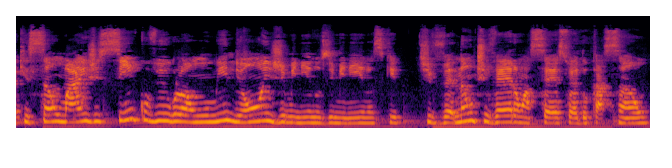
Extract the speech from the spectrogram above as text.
que são mais de 5,1 milhões de meninos e meninas que tiver, não tiveram acesso à educação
